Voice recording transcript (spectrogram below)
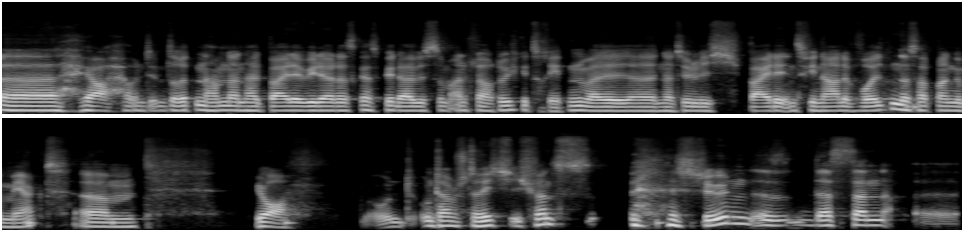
Äh, ja, und im dritten haben dann halt beide wieder das Gaspedal bis zum Anschlag durchgetreten, weil äh, natürlich beide ins Finale wollten, das hat man gemerkt. Ähm, ja, und unterm Strich, ich fand's schön, äh, dass dann äh,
